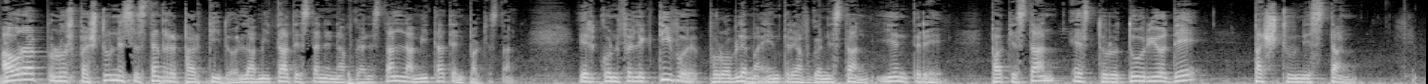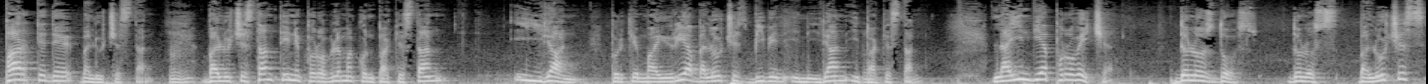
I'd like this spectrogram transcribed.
Ahora los pashtunes están repartidos, la mitad están en Afganistán, la mitad en Pakistán. El conflictivo problema entre Afganistán y entre Pakistán es territorio de Pashtunistán parte de Baluchistán. Baluchistán tiene problema con Pakistán e Irán, porque mayoría baluches viven en Irán y Pakistán. La India aprovecha de los dos, de los baluches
